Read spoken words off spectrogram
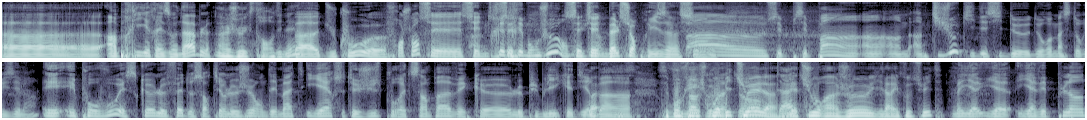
euh, un prix raisonnable. Un jeu extraordinaire. Bah, du coup, euh, franchement, c'est c'est un une, très c'est- très bon jeu. en c'était plus, une hein. belle surprise. c'est- Pas, C'est c'est pas un, un- un- un petit jeu qui décide de, de remasteriser là. Et, et pour vous, est-ce que le fait de sortir le jeu en démat hier, c'était juste pour être sympa avec euh, le public et dire Ouais, ben. c'est pour faire le voulez coup habituel. Il y a toujours un jeu, il arrive tout de suite. Mais il y, a- il y y avait plein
